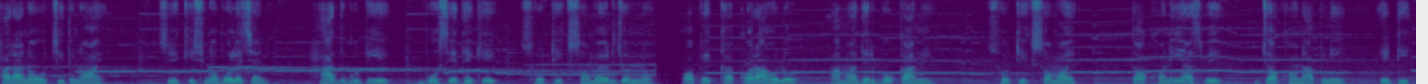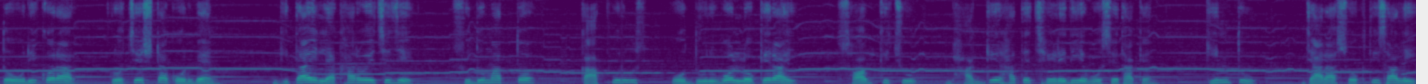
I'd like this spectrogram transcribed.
হারানো উচিত নয়। শ্রীকৃষ্ণ বলেছেন, হাত গুটিয়ে বসে থেকে সঠিক সময়ের জন্য অপেক্ষা করা হলো আমাদের বোকামি। সঠিক সময় তখনই আসবে যখন আপনি এটি তৈরি করার প্রচেষ্টা করবেন। গীতায় লেখা রয়েছে যে, শুধুমাত্র কাপুরুষ ও দুর্বল লোকেরাই সব কিছু ভাগ্যের হাতে ছেড়ে দিয়ে বসে থাকেন। কিন্তু যারা শক্তিশালী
